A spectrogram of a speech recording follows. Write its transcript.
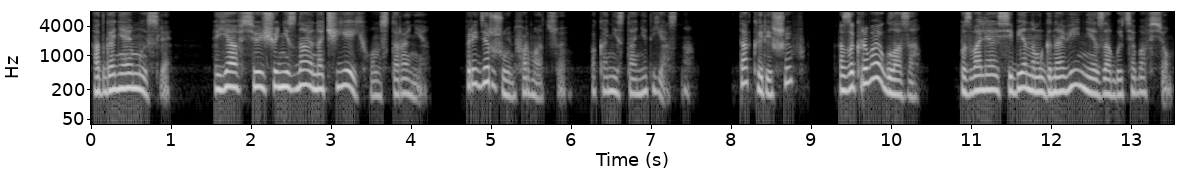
отгоняя мысли. Я все еще не знаю, на чьей он стороне. Придержу информацию, пока не станет ясно. Так и решив, закрываю глаза позволяя себе на мгновение забыть обо всем.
